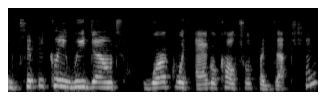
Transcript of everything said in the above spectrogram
And typically, we don't work with agricultural production.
